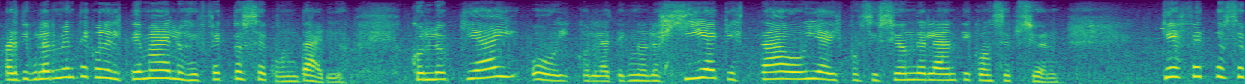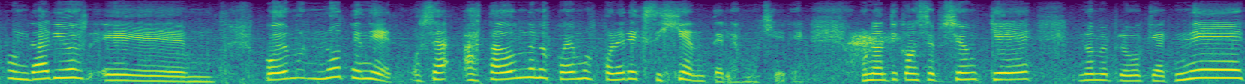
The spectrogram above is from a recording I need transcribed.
particularmente con el tema de los efectos secundarios. Con lo que hay hoy, con la tecnología que está hoy a disposición de la anticoncepción, ¿qué efectos secundarios eh, podemos no tener? O sea, ¿hasta dónde nos podemos poner exigentes las mujeres? Una anticoncepción que no me provoque acné,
